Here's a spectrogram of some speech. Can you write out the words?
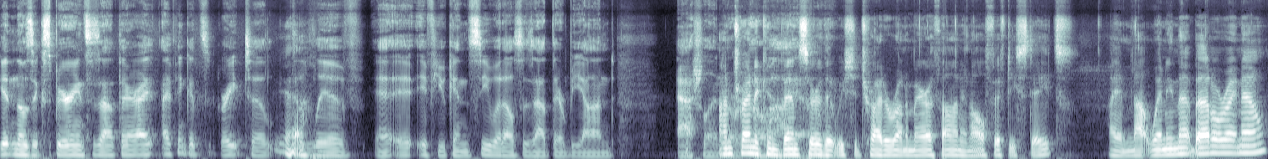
getting those experiences out there. I, I think it's great to, Yeah. to live if you can see what else is out there beyond Ashland. I'm trying to convince her that we should try to run a marathon in all 50 states. I am not winning that battle right now.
